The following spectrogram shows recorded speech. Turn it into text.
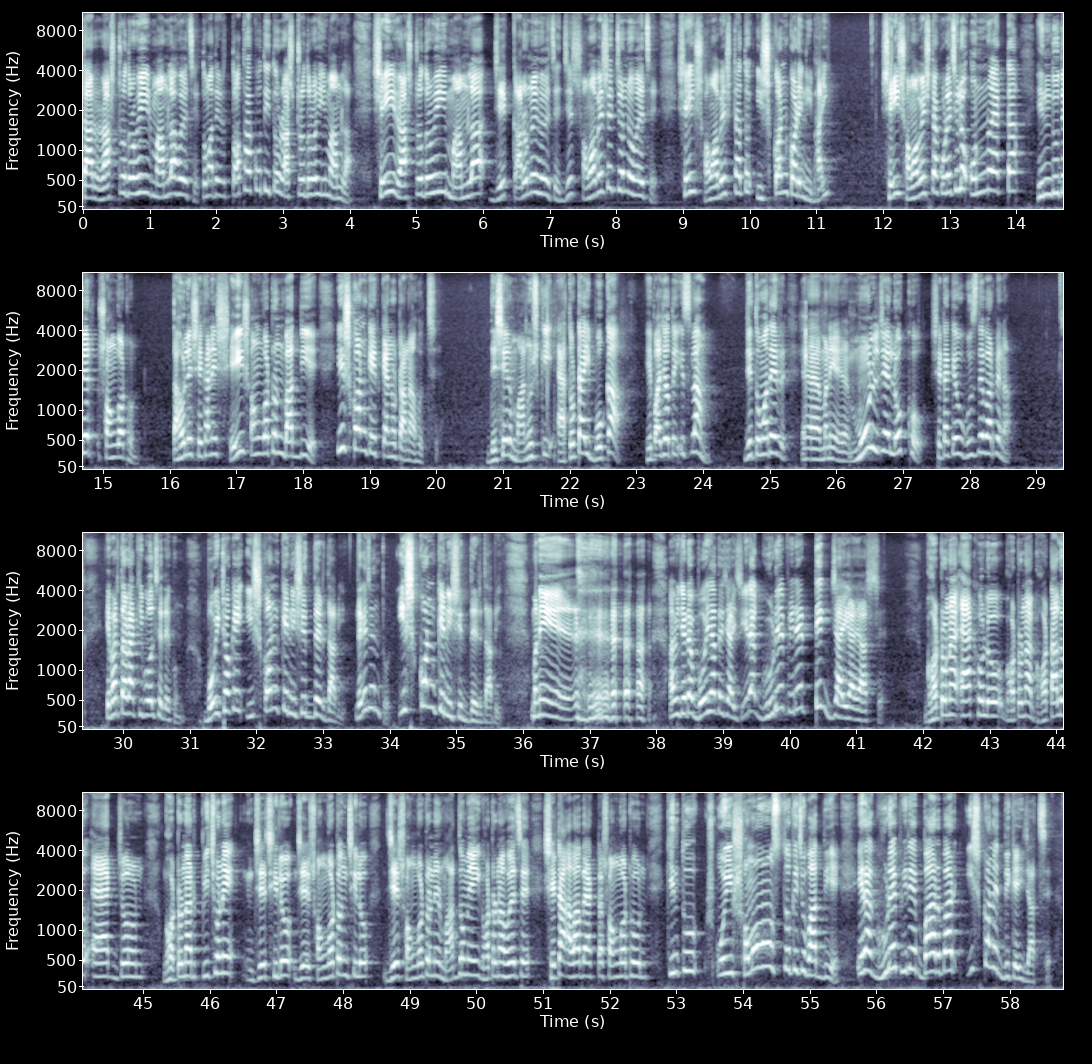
তার রাষ্ট্রদ্রোহীর মামলা হয়েছে, তোমাদের তথাকথিত রাষ্ট্রদ্রোহী মামলা, সেই রাষ্ট্রদ্রোহী মামলা যে কারণে হয়েছে, যে সমাবেশের জন্য হয়েছে, সেই সমাবেশটা তো ইস্কন করেনি ভাই। সেই সমাবেশটা করেছিল অন্য একটা হিন্দুদের সংগঠন। তাহলে সেখানে সেই সংগঠন বাদ দিয়ে ইস্কনকে কেন টানা হচ্ছে? দেশের মানুষ কি এতটাই বোকা হেফাজতে ইসলাম যে তোমাদের মানে মূল যে লক্ষ্য সেটা কেউ বুঝতে পারবে না? এবার তারা কি বলছে দেখুন, বৈঠকে ইস্কনকে নিষিদ্ধের দাবি, দেখেছেন তো? ইস্কনকে নিষিদ্ধের দাবি। মানে আমি যেটা বোঝাতে চাইছি, এরা ঘুরে ফিরে ঠিক জায়গায় আসছে। ঘটনা এক হলো, ঘটনা ঘটালো একজন। ঘটনার পিছনে যে ছিল, যে সংগঠন ছিল, যে সংগঠনের মাধ্যমে এই ঘটনা হয়েছে, সেটা আলাদা একটা সংগঠন। কিন্তু ওই সমস্ত কিছু বাদ দিয়ে এরা ঘুরে ফিরে বারবার ইস্কনের দিকেই যাচ্ছে।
